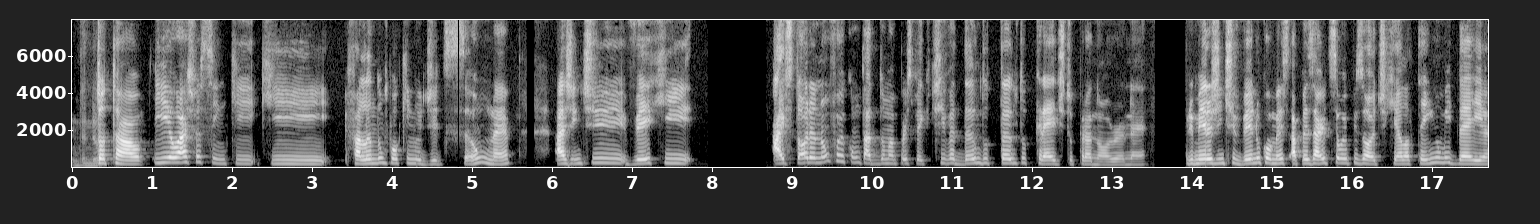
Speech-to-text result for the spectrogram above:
Entendeu? Total. E eu acho assim que, que falando um pouquinho de edição, né? A gente vê que a história não foi contada de uma perspectiva dando tanto crédito para Nora, né? Primeiro a gente vê no começo, apesar de ser um episódio que ela tem uma ideia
